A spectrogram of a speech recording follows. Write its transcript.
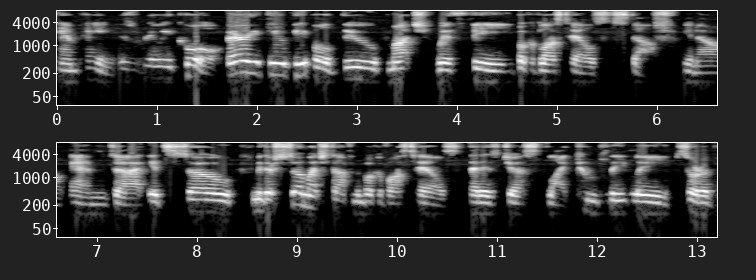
campaign is really cool. Very few people do much with the Book of Lost Tales stuff, you know, and uh, it's so. I mean, there's so much stuff in the Book of Lost Tales that is just like completely sort of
